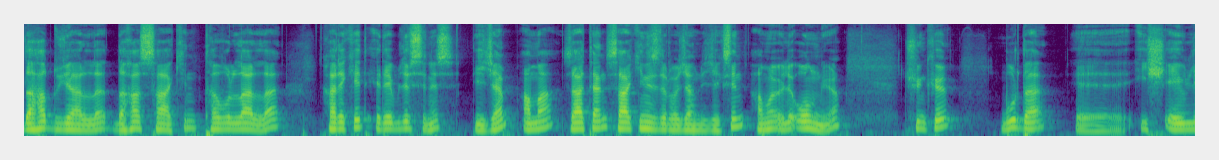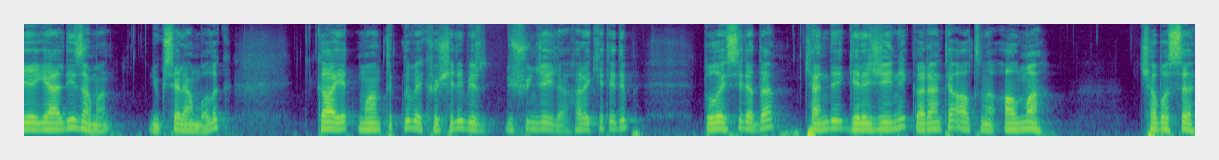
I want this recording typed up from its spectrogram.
daha duyarlı, daha sakin tavırlarla hareket edebilirsiniz diyeceğim. Ama zaten sakinizdir hocam diyeceksin ama öyle olmuyor. Çünkü burada e, iş evliliğe geldiği zaman yükselen balık gayet mantıklı ve köşeli bir düşünceyle hareket edip dolayısıyla da kendi geleceğini garanti altına alma çabası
